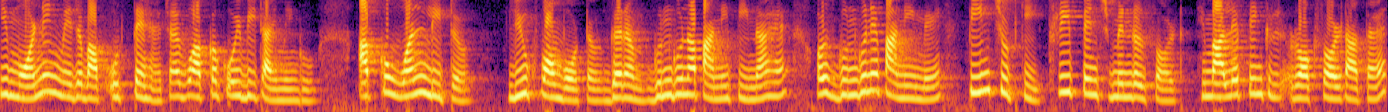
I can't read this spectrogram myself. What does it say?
कि मॉर्निंग में जब आप उठते हैं, चाहे वो आपका कोई भी टाइमिंग हो, आपको वन लीटर ल्यूक फॉर्म वाटर गर्म, गुनगुना पानी पीना है और उस गुनगुने पानी में तीन चुटकी three pinch mineral salt Himalaya pink rock salt आता है,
